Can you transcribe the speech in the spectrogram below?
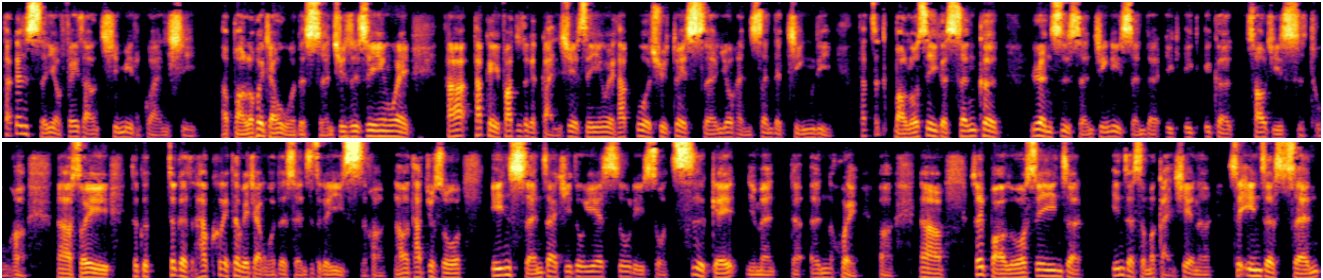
他跟神有非常亲密的关系。啊，保罗会讲我的神，其实是因为他他可以发出这个感谢，是因为他过去对神有很深的经历。他这个保罗是一个深刻认识神、经历神的一一一个超级使徒哈。那所以这个这个他会特别讲我的神是这个意思哈。然后他就说，因神在基督耶稣里所赐给你们的恩惠啊。那所以保罗是因着因着什么感谢呢？是因着神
